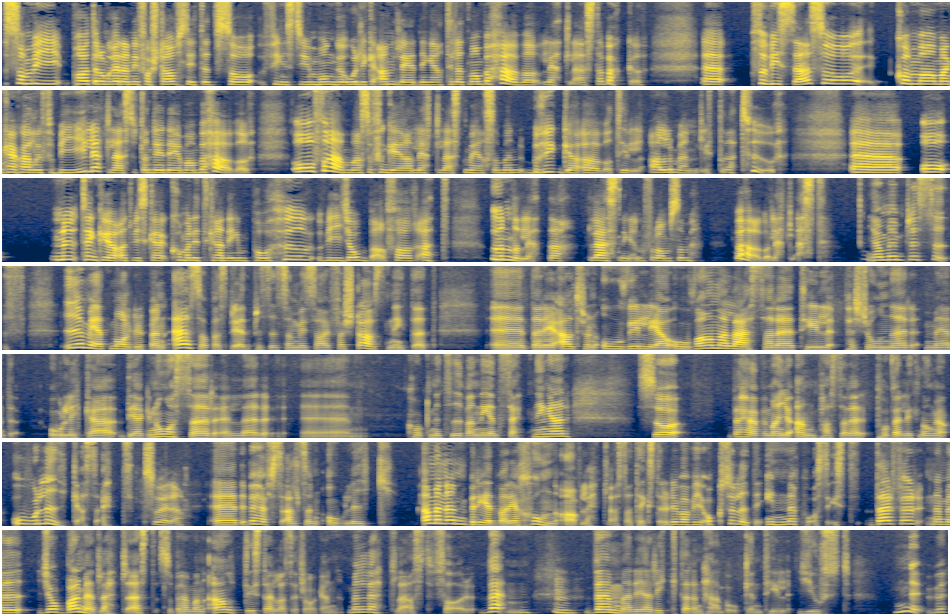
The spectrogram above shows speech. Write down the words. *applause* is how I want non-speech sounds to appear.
Som vi pratade om redan i första avsnittet så finns det ju många olika anledningar till att man behöver lättlästa böcker. Eh, för vissa så kommer man kanske aldrig förbi lättläst utan det är det man behöver. Och för andra så fungerar lättläst mer som en brygga över till allmän litteratur. Eh, och nu tänker jag att vi ska komma lite grann in på hur vi jobbar för att underlätta läsningen för de som behöver lättläst. Ja, men precis. I och med att målgruppen är så pass bred, precis som vi sa i första avsnittet, eh, där det är allt från ovilliga och ovana läsare till personer med olika diagnoser eller eh, kognitiva nedsättningar, så behöver man ju anpassa det på väldigt många olika sätt. Så är det. Eh, det behövs alltså en olik, ja men en bred variation av lättlästa texter och det var vi också lite inne på sist. Därför när vi jobbar med lättläst så behöver man alltid ställa sig frågan, men lättläst för vem? Mm. Vem är det jag riktar den här boken till just nu?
